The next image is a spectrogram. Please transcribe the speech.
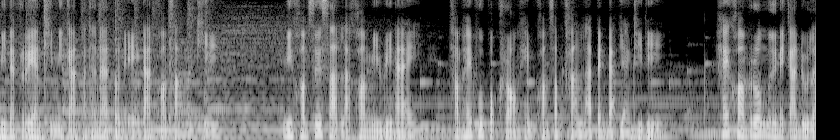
มีนักเรียนที่มีการพัฒนาตนเองด้านความสามัคคี มีความซื่อสัตย์และความมีวินัยทำให้ผู้ปกครองเห็นความสำคัญและเป็นแบบอย่างที่ดี ให้ความร่วมมือในการดูแล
